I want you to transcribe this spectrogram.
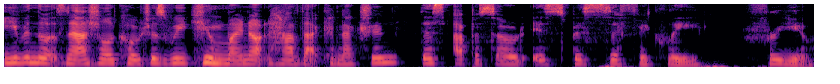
even though it's National Coaches Week, you might not have that connection, this episode is specifically for you.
